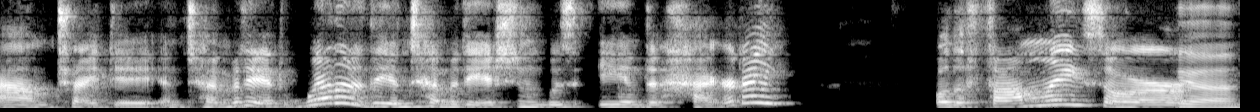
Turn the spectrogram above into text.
um, tried to intimidate. Whether the intimidation was aimed at Haggarty or the families or yeah.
